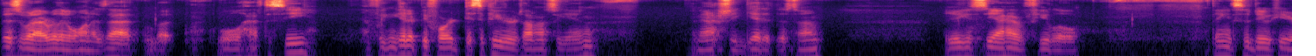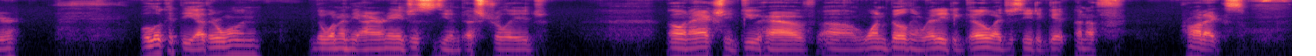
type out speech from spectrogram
this is what I really want is that, but We'll have to see if we can get it before it disappears on us again. And actually get it this time. You can see I have a few little things to do here. we'll look at the other one, the one in the Iron Age. This is the Industrial Age. Oh, and I actually do have uh, one building ready to go. I just need to get enough products.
